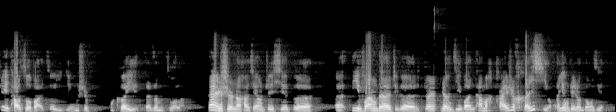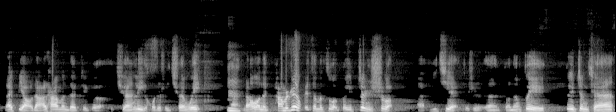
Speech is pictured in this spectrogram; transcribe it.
这套做法就已经是不可以再这么做了。但是呢，好像这些个呃地方的这个专政机关，他们还是很喜欢用这种东西来表达他们的这个权利或者是权威。嗯然后呢，他们认为这么做可以震慑啊、一切就是嗯可能对对政权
